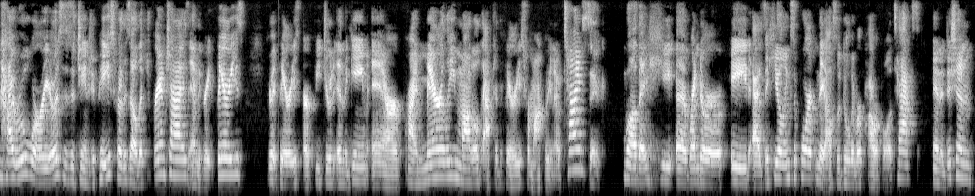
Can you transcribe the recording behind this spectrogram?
Hyrule Warriors is a change of pace for the Zelda franchise and the Great Fairies. Great Fairies are featured in the game and are primarily modeled after the fairies from Ocarina of Time. Sick. While they he, uh, render aid as a healing support, they also deliver powerful attacks. In addition,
